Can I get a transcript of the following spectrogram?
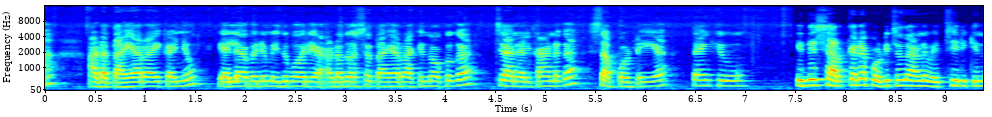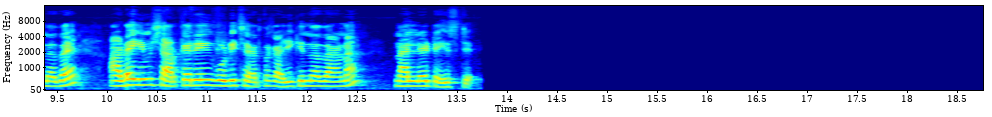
അട തയ്യാറായി കഴിഞ്ഞു. എല്ലാവരും ഇതുപോലെ അടദോശ തയ്യാറാക്കി നോക്കുക ചാനൽ കാണുക സപ്പോർട്ട് ചെയ്യുക. താങ്ക് ഇത് ശർക്കര പൊടിച്ചതാണ് വെച്ചിരിക്കുന്നത്. അടയും ശർക്കരയും കൂടി ചേർത്ത് കഴിക്കുന്നതാണ് നല്ല ടേസ്റ്റ്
